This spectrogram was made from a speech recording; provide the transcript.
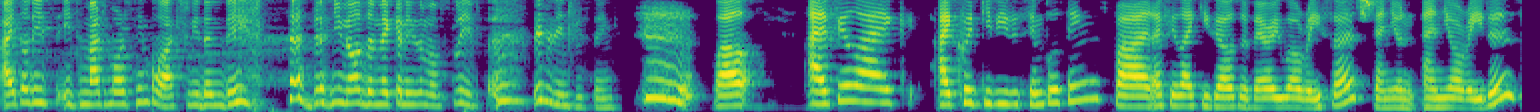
I thought it's it's much more simple actually than this. the, you know, the mechanism of sleep. this is interesting. well, I feel like I could give you the simple things, but I feel like you girls are very well researched, and your and your readers,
